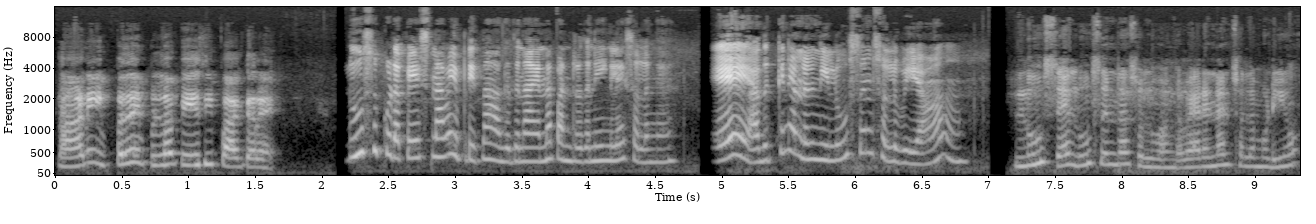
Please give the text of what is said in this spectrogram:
நானே இப்பதான் இப்படிலாம் பேசி பாக்குறேன் லூசு கூட பேசினாவே இப்படி தான் ஆகுது. நான் என்ன பண்றது? நீங்களே சொல்லுங்க. ஏய் அதுக்கு என்ன நீ லூசுன்னு சொல்லுவியா? லூச லூசுன்னு தான் சொல்லுவாங்க. வேற என்னன்னு சொல்ல முடியும்?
